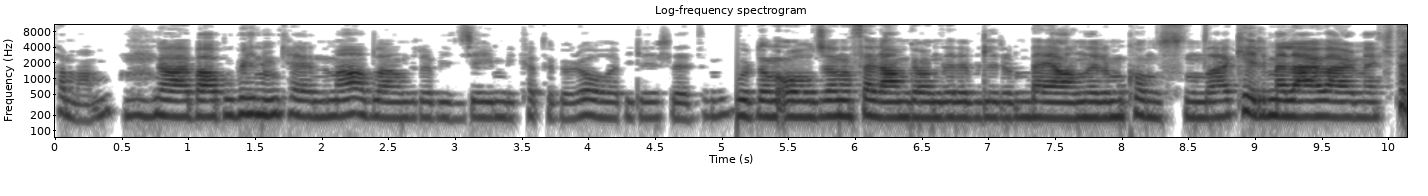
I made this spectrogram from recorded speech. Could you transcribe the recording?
tamam galiba bu benim kendime adlandırabileceğim bir kategori olabilir dedim. Buradan Oğulcan'a selam gönderebilirim beyanlarım konusunda kelimeler vermekte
